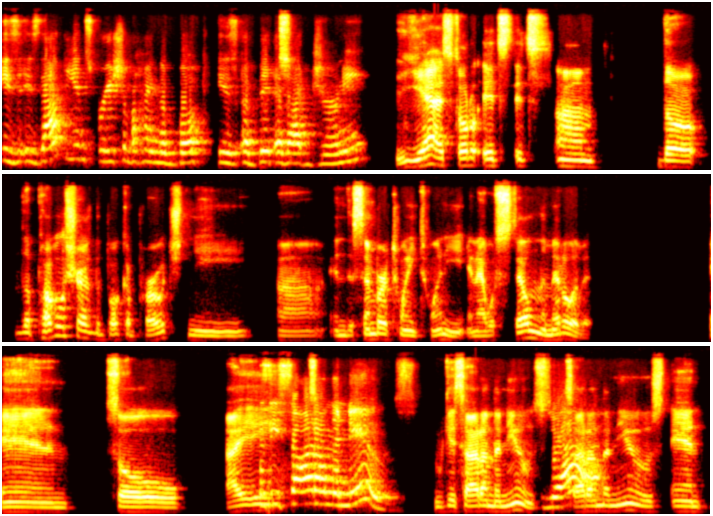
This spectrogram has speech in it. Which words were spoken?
is is that the inspiration behind the book is a bit of that journey yeah it's total it's it's um the the publisher of the book approached me uh, in december of 2020 and i was still in the middle of it and so i he saw it on the news he saw it on the news yeah. saw it on the news and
